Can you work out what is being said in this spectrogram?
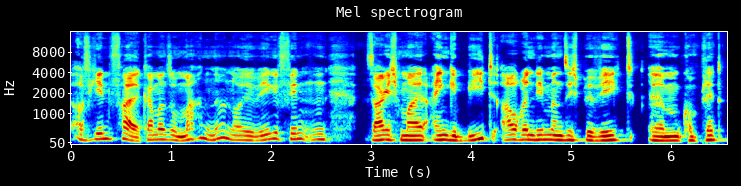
auf jeden Fall kann man so machen, ne? neue Wege finden, sage ich mal, ein Gebiet, auch in dem man sich bewegt, ähm, komplett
